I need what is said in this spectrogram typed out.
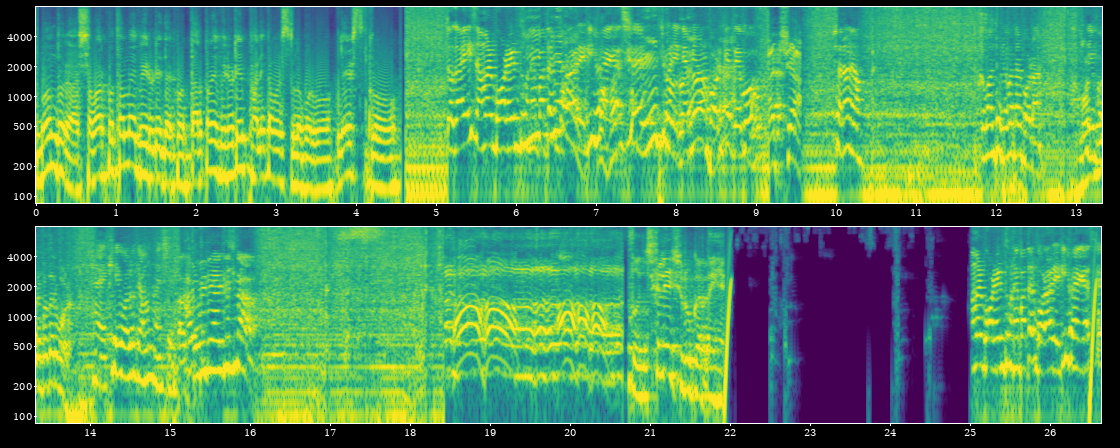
বন্ধুরা সবার প্রথমে ভিডিওটি দেখো তারপরে ভিডিওটি ফানি কমেন্টসগুলো করব লেটস গো তো গাইস আমার বরের ধনে পাতার ইয়ে, ইয়ে। বড়া রেডি হয়ে গেছে। এবার এটা আমি আমার বরকে দেব। আচ্ছা। শোনা না। তোমার ধনে পাতার বড়া। আমার ধনে পাতার বড়া? হ্যাঁ খেয়ে বলো কেমন হয়েছে। আর তুই নিয়ে আইছিস না? তো চলে শুরু করতে হ্যাঁ আমার বরের ধনে পাতার বড়া রেডি হয়ে গেছে।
